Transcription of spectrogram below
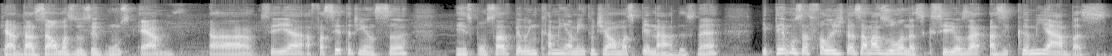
que é a das almas dos eguns. É a a, seria a faceta de Yansan responsável pelo encaminhamento de almas penadas, né? E temos a falange das Amazonas, que seriam as Icamiabas.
